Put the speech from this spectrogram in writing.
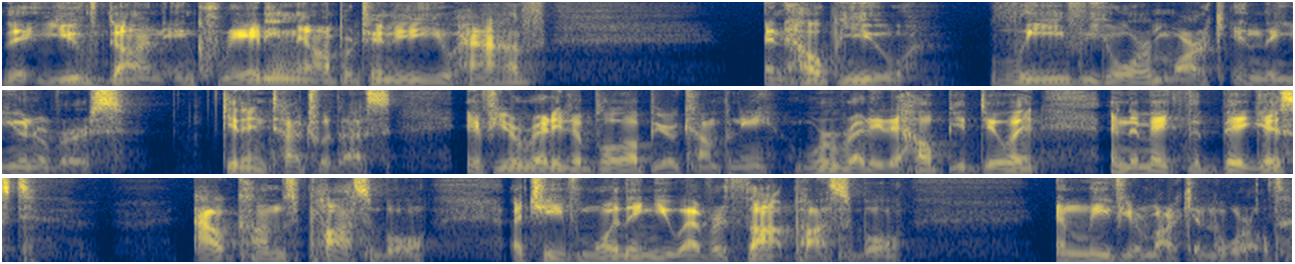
that you've done in creating the opportunity you have and help you leave your mark in the universe. Get in touch with us. If you're ready to blow up your company, we're ready to help you do it and to make the biggest outcomes possible, achieve more than you ever thought possible, and leave your mark in the world.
